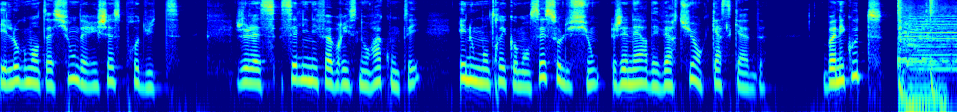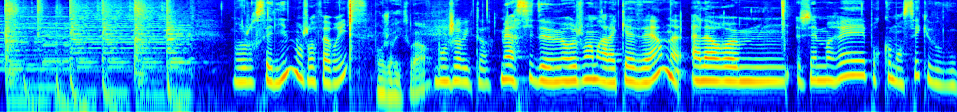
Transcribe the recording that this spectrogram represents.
et l'augmentation des richesses produites? Je laisse Céline et Fabrice nous raconter et nous montrer comment ces solutions génèrent des vertus en cascade. Bonne écoute Bonjour Céline, bonjour Fabrice. Bonjour Victoire. Bonjour Victoire. Merci de me rejoindre à la caserne. Alors, euh, j'aimerais pour commencer que vous vous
